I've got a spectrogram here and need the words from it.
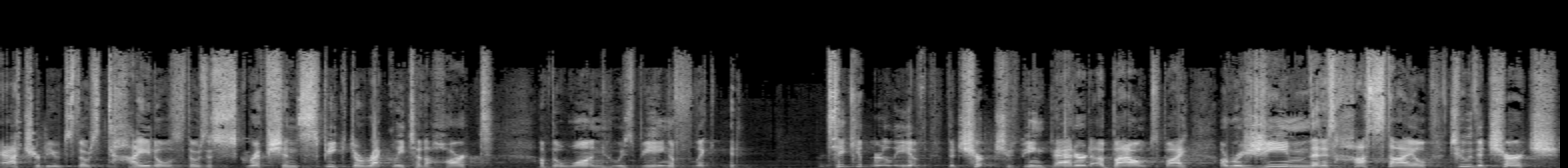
attributes, those titles, those ascriptions speak directly to the heart of the one who is being afflicted, particularly of the church who's being battered about by a regime that is hostile to the church.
